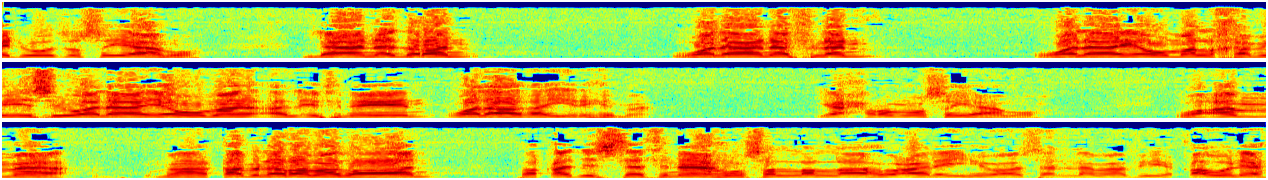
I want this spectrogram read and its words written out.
يجوز صيامه لا نذرا ولا نفلا ولا يوم الخميس ولا يوم الاثنين ولا غيرهما. يحرم صيامه. وأما ما قبل رمضان فقد استثناه صلى الله عليه وسلم في قوله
